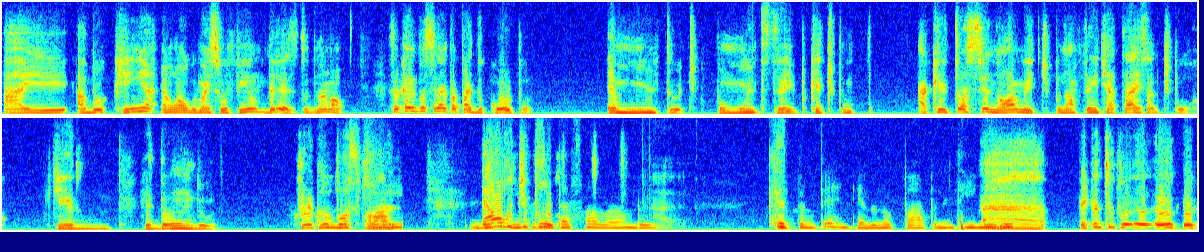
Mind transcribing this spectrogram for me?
Aí a boquinha é um algo mais fofinho, beleza, tudo normal. Só que aí você vai pra parte do corpo, é muito, tipo, muito estranho. Porque, tipo, aquele troço enorme, tipo, na frente e atrás, sabe? Tipo, que redondo. Cara, como eu Como posso falar? que. Do algo que tipo- você tá falando? Ah, Que eu tô me perdendo no papo, não entendi. Ah, é que eu, tipo, eu, eu, eu,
